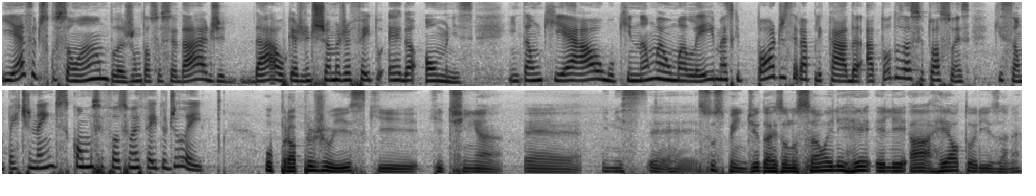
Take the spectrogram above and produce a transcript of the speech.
E essa discussão ampla junto à sociedade dá o que a gente chama de efeito erga omnes. Então, que é algo que não é uma lei, mas que pode ser aplicada a todas as situações que são pertinentes, como se fosse um efeito de lei. O próprio juiz que, que tinha é, é, suspendido a resolução, ele, re, ele a reautoriza, né?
